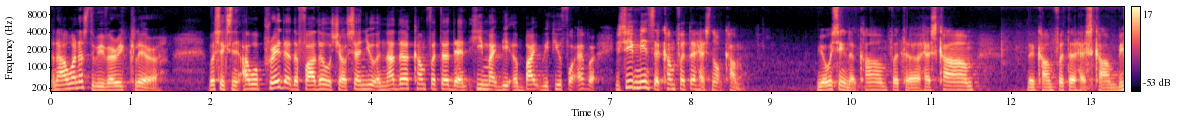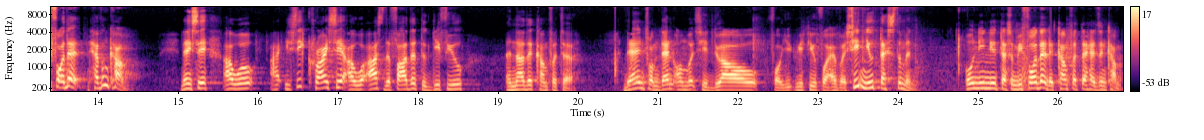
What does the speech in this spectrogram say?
and I want us to be very clear. Verse 16, I will pray that the Father shall send you another comforter that he might be abide with you forever. You see, it means the comforter has not come. We always sing the comforter has come, the comforter has come. Before that, haven't come. Then he say, I will, I, you see, Christ said, I will ask the Father to give you another comforter. Then from then onwards, he dwell for you, with you forever. See, New Testament. Only New Testament. Before that, the comforter hasn't come.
